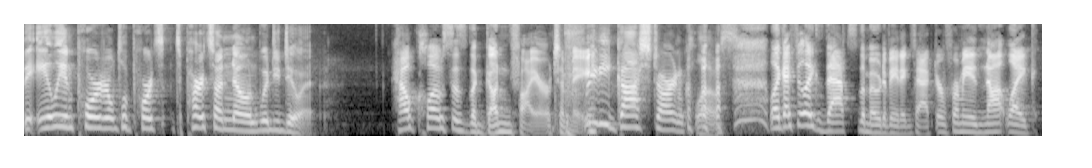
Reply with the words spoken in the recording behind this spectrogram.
the alien portal to ports to parts unknown? Would you do it? How close is the gunfire to me? Pretty gosh darn close. like I feel like that's the motivating factor for me. Not like,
